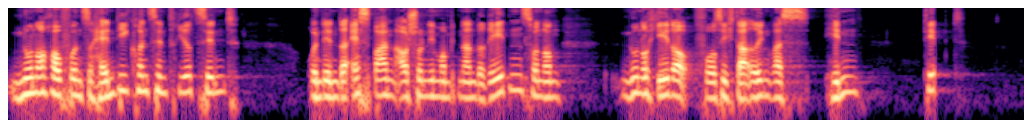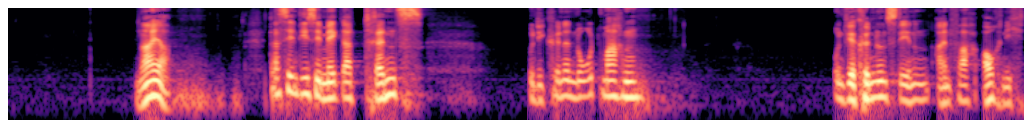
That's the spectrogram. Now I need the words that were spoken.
nur noch auf unser Handy konzentriert sind und in der S-Bahn auch schon nicht mehr miteinander reden, sondern nur noch jeder vor sich da irgendwas hintippt. Naja, das sind diese Megatrends und die können Not machen und wir können uns denen einfach auch nicht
